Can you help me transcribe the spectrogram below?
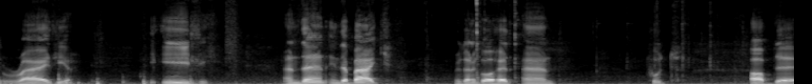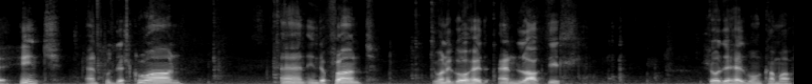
right here. Easy. And then in the back, we're gonna go ahead and put up the hinge and put the screw on. And in the front, you want to go ahead and lock this so the head won't come off.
